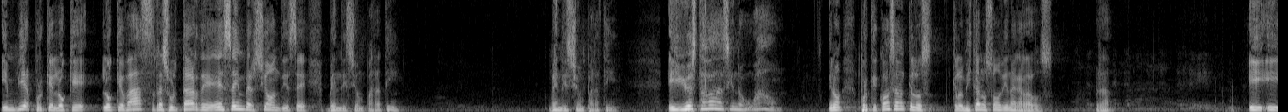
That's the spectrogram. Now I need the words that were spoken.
Invierte, porque lo que, lo que va a resultar de esa inversión dice bendición para ti. Bendición para ti. Y yo estaba diciendo, wow. porque cuando saben que los, que los mexicanos son bien agarrados. ¿verdad? Y, y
